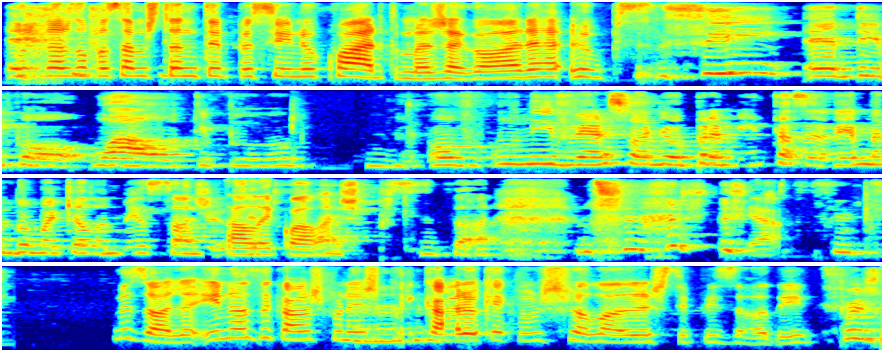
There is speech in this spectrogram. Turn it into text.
Porque nós não passamos tanto tempo assim no quarto, mas agora ups, sim, é tipo, uau, tipo, o universo olhou para mim, estás a ver? Mandou-me aquela mensagem, tal e qual. vais precisar. Yeah. Mas olha, e nós acabamos por nem explicar o que é que vamos falar neste episódio. Pois As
